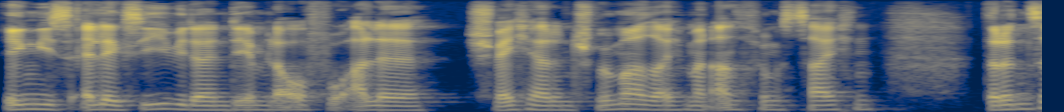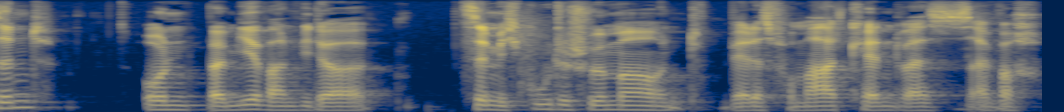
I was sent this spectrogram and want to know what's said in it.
Irgendwie ist LXI wieder in dem Lauf, wo alle schwächeren Schwimmer, sage ich mal in Anführungszeichen, drin sind. Und bei mir waren wieder ziemlich gute Schwimmer und wer das Format kennt, weiß, dass es einfach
